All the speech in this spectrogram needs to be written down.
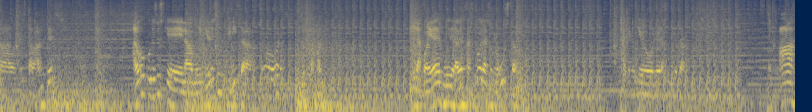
a donde estaba antes. Algo curioso es que la munición es infinita. Pero bueno, no está mal. Y la cualidad es muy de la vieja escuela, eso me gusta. Que no quiero volver a subir otra. ¡Ah!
